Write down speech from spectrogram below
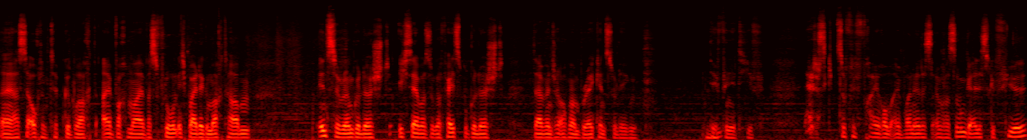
äh, hast du auch einen Tipp gebracht. Einfach mal, was Flo und ich beide gemacht haben. Instagram gelöscht, ich selber sogar Facebook gelöscht, da eventuell auch mal einen Break hinzulegen. Definitiv. Ja, das gibt so viel Freiraum einfach, ne? Das ist einfach so ein geiles Gefühl.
